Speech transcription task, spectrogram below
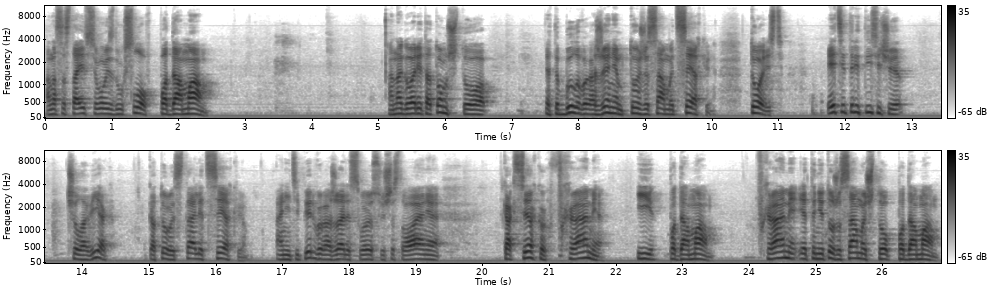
Она состоит всего из двух слов «по домам». Она говорит о том, что это было выражением той же самой церкви. То есть эти три тысячи человек, которые стали церковью, они теперь выражали свое существование – как церковь в храме и по домам. В храме это не то же самое, что по домам.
